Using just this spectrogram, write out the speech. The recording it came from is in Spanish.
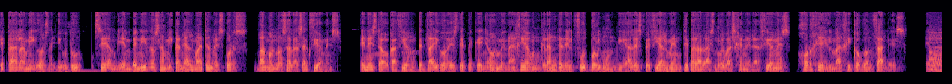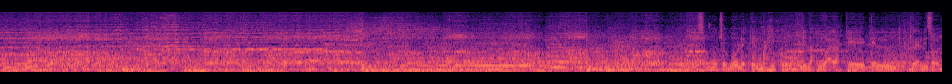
¿Qué tal amigos de YouTube? Sean bienvenidos a mi canal Matan Sports, vámonos a las acciones. En esta ocasión te traigo este pequeño homenaje a un grande del fútbol mundial especialmente para las nuevas generaciones, Jorge el Mágico González. Muchos goles que el mágico y las jugadas que, él realizó.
